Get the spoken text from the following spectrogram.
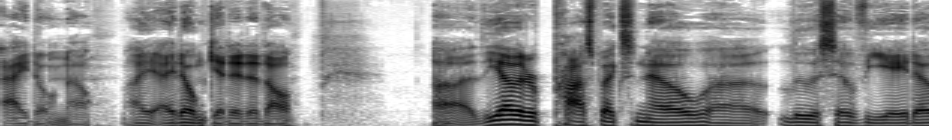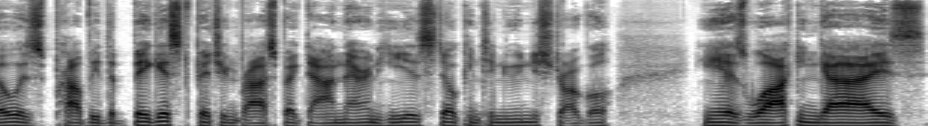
I don't know. I, I don't get it at all. Uh, the other prospects know uh, Luis Oviedo is probably the biggest pitching prospect on there, and he is still continuing to struggle. He is walking guys.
